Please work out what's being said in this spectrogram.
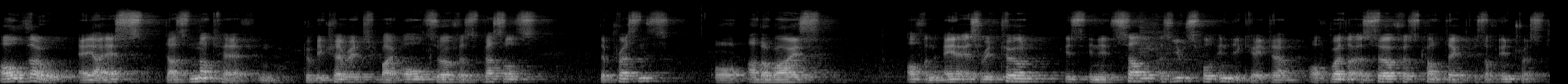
Although AIS does not have to be carried by all surface vessels, the presence, or otherwise, of an AIS return is in itself a useful indicator of whether a surface contact is of interest.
